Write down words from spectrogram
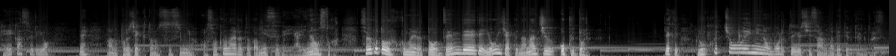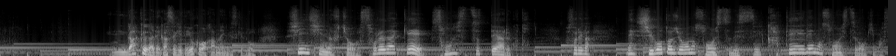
低下するよね、あのプロジェクトの進みが遅くなるとかミスでやり直すとかそういうことを含めると全米で470億ドル。約6兆円に上るという試算が出てるということです。額がでかすぎてよくわかんないんですけど心身の不調がそれだけ損失であること。それが、ね、仕事上の損失ですし家庭でも損失が起きます。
